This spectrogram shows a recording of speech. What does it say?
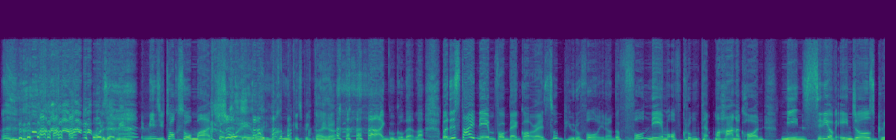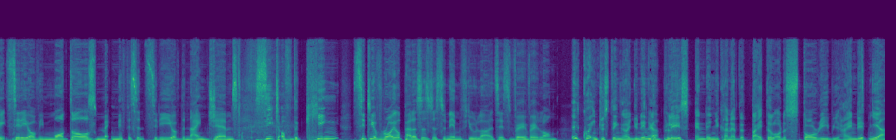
what does that mean? It means you talk so much. oh, eh, hey, oh, how come you can speak Thai? Huh? I googled that lah. But this Thai name for Bangkok, right? It's so beautiful. You know, the full name of Krung Thep Mahanakhon means City of Angels, Great City of Immortals, Magnificent City of the Nine Gems, Seat of the King, City of Royal Palaces, just to name a few lah. It's, it's very very long. It's quite interesting. Huh? You name Yeah. the place and then you kind of have the title or the story behind it. Yeah.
